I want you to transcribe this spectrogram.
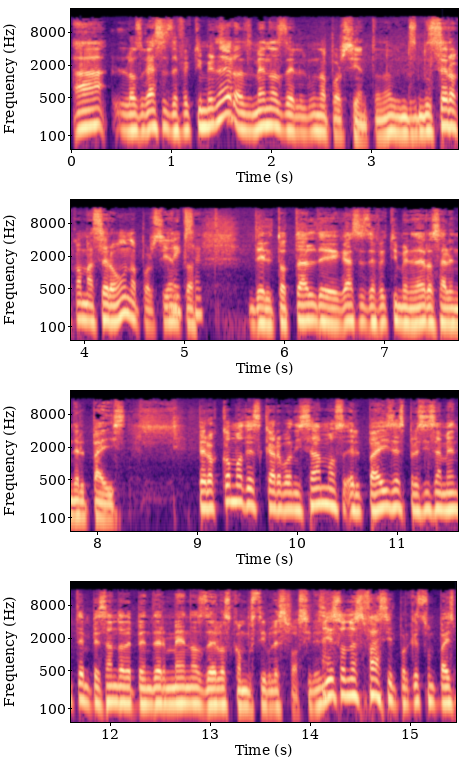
a los gases de efecto invernadero, es menos del 1%, ¿no? 0,01% Exacto. del total de gases de efecto invernadero salen del país. Pero cómo descarbonizamos el país es precisamente empezando a depender menos de los combustibles fósiles. Y eso no es fácil porque es un país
